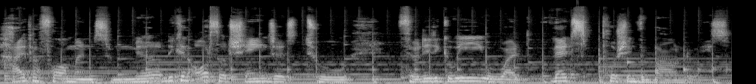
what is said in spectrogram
high performance mill, we can also change it to 30 degree, but that's pushing the boundaries.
